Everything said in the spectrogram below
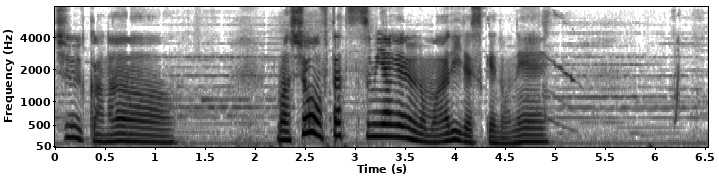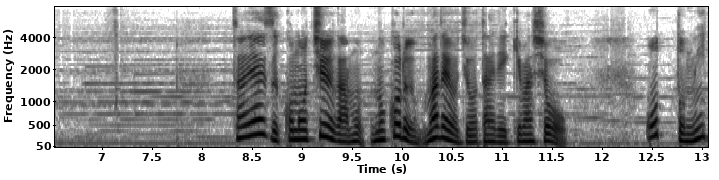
中かなまあ、小を2つ積み上げるのもありですけどね。とりあえずこの中が残るまでの状態でいきましょう。おっと、3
